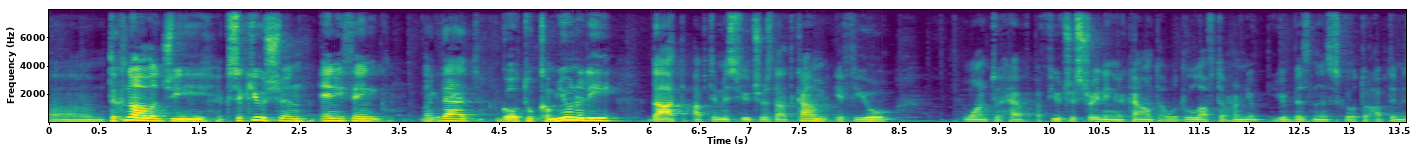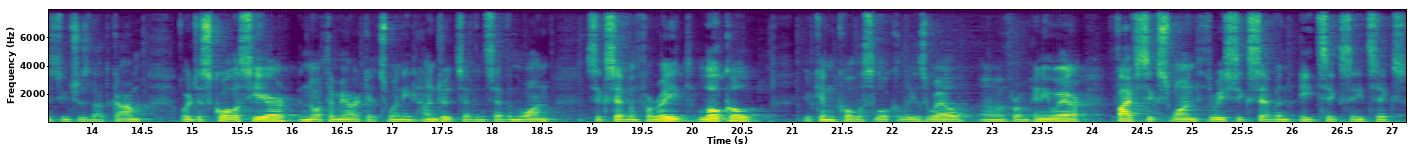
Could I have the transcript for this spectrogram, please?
um, technology execution anything like that, go to community.optimusfutures.com if you want to have a futures trading account. I would love to earn your, your business. Go to optimusfutures.com or just call us here in North America. It's 1 800 771 6748. Local, you can call us locally as well uh, from anywhere 561 367 8686.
